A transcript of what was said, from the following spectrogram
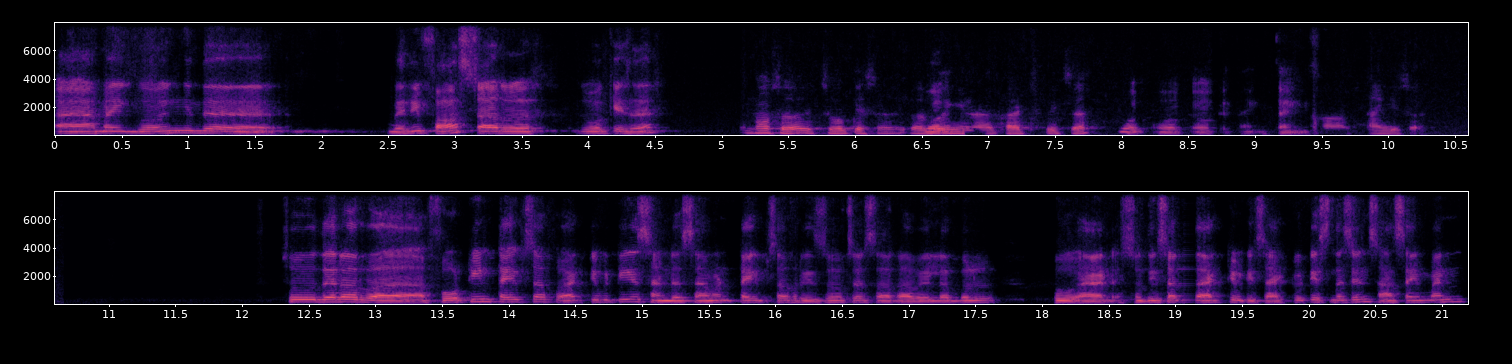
am I going in the very fast or okay, sir? No, sir, it's okay, sir. You are going in a correct speed, sir. Okay, okay, okay. Thank, thank you. Uh, thank you, sir. So there are uh, 14 types of activities and seven types of resources are available to add. So these are the activities. Activities in the sense assignment,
